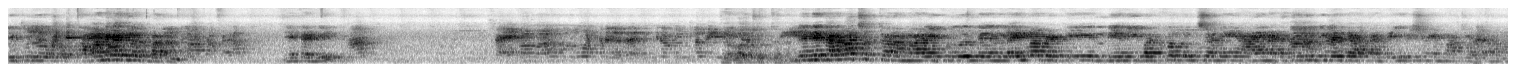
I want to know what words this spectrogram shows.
ఇప్పుడు ఆ? వంటగదిలోకి పడండి. ఏంటండి నేను నేను తర్వాత చెప్తానమ్మా. ఇప్పుడు నేను లైన్లో పెట్టి నేను ఈ బతుకుల నుంచొని ఆయన అట్ట తిరిగి తిరిగి చేస్తాంటే ఈ విషయం ఏం మాట్లాడతాను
